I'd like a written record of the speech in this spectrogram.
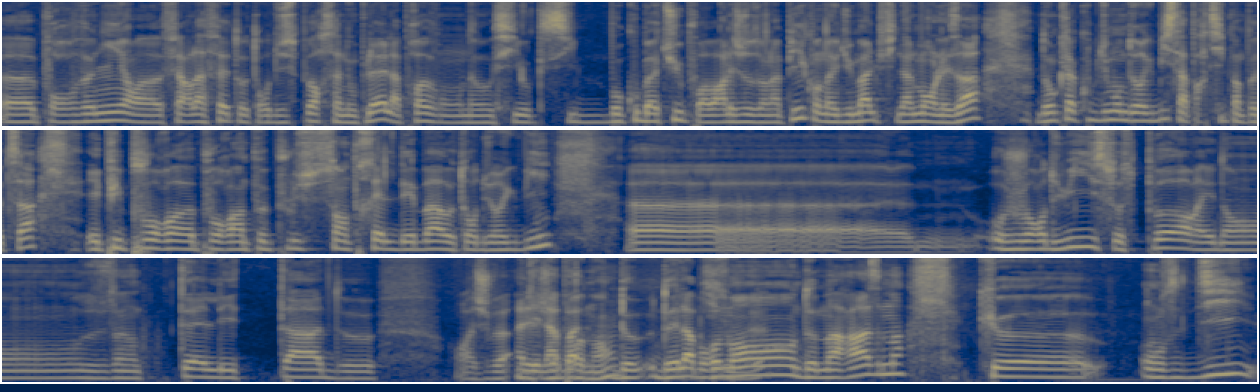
euh, pour venir faire la fête autour du sport, ça nous plaît. La preuve, on a aussi, aussi beaucoup battu pour avoir les Jeux Olympiques, on a eu du mal, finalement on les a. Donc la Coupe du Monde de rugby, ça participe un peu de ça. Et puis pour, pour un peu plus centrer le débat autour du rugby, euh, aujourd'hui ce sport est dans un tel état de... oh, je veux, allez, je vais pas- Délabrement. de- Délabrement, de marasme, que on se dit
